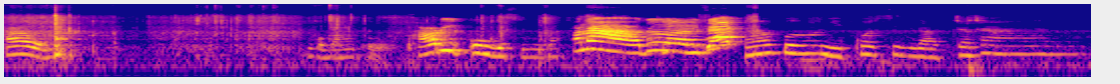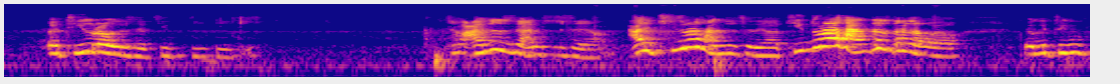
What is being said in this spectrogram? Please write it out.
다음 이거 망토 바로 입고 오겠습니다. 하나, 둘, 둘, 셋. 여러분 입고 왔습니다. 짜잔. 어, 뒤돌아 주세요. 뒤, 뒤, 뒤, 뒤. 잠깐 앉아주세요. 앉아주세요. 아니 뒤돌아서 앉아주세요. 뒤돌아서 앉아주달라고요. 여기 등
